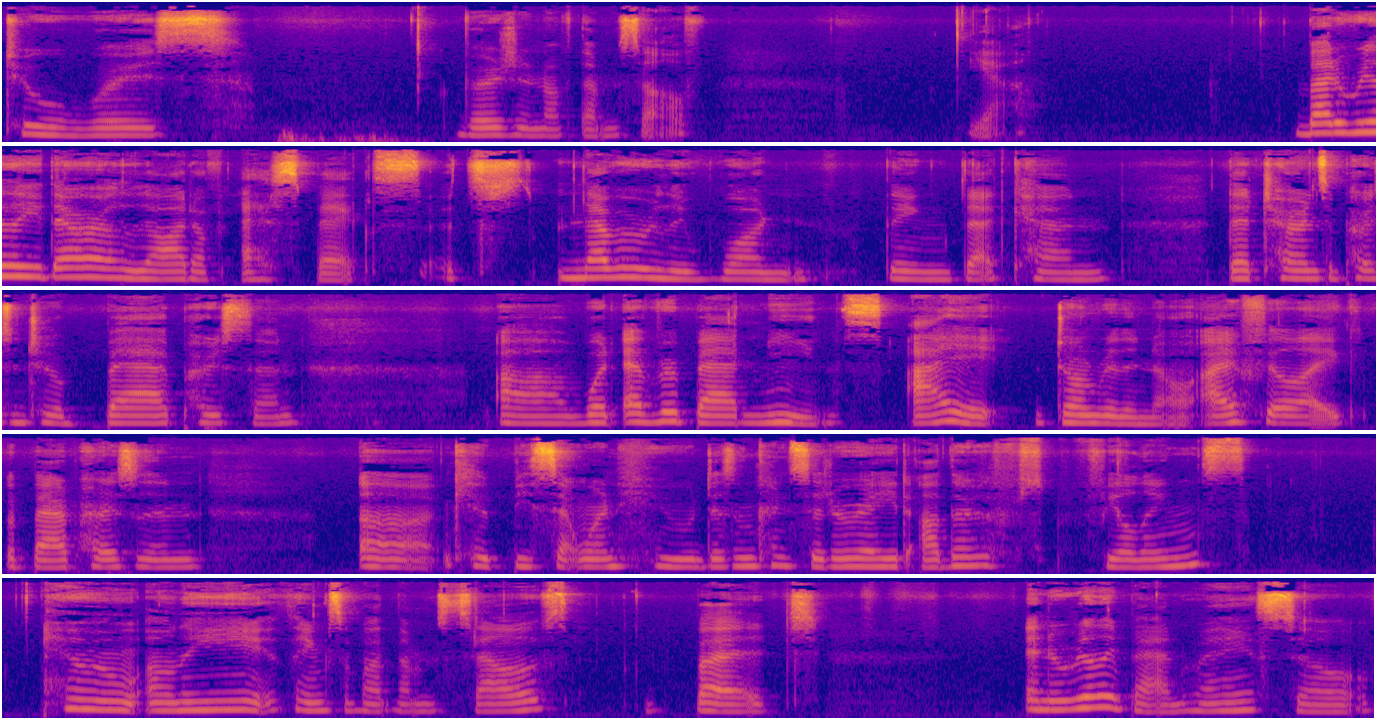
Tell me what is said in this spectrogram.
to a worse version of themselves. Yeah. But really, there are a lot of aspects. It's never really one thing that can that turns a person to a bad person. Uh, whatever bad means, I don't really know. I feel like a bad person uh, could be someone who doesn't considerate others' feelings, who only thinks about themselves, but in a really bad way. So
